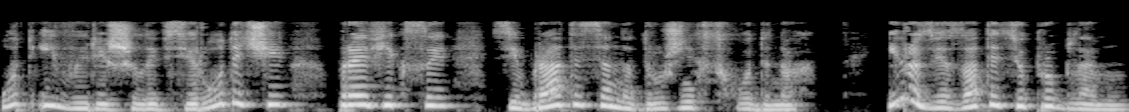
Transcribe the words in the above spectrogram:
От і вирішили всі родичі, префікси, зібратися на дружніх сходинах і розв'язати цю проблему.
